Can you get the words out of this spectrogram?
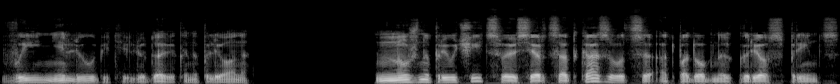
Вы не любите Людовика Наполеона. Нужно приучить свое сердце отказываться от подобных грез, принц.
